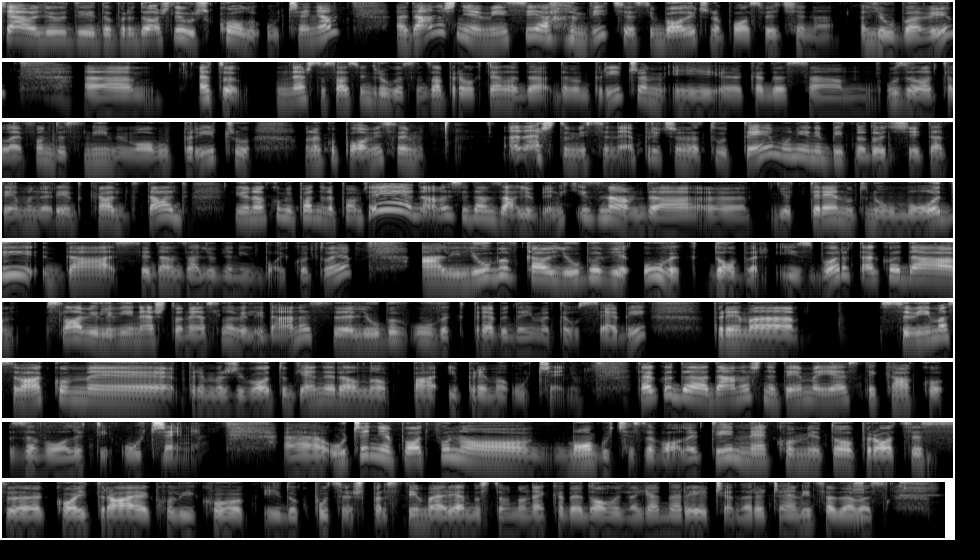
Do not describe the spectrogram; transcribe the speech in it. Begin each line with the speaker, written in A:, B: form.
A: Ćao ljudi, dobrodošli u školu učenja. Današnja emisija biće simbolično posvećena ljubavi. Eto, nešto sasvim drugo sam zapravo htela da, da vam pričam i e, kada sam uzela telefon da snimim ovu priču, onako pomislim, a nešto mi se ne priča na tu temu, nije ni bitno, doći će i ta tema na red kad tad. I onako mi padne na pamet, e, danas je dan zaljubljenih. I znam da e, je trenutno u modi da se dan zaljubljenih bojkotuje, ali ljubav kao ljubav je uvek dobar izbor, tako da slavili vi nešto, ne slavili danas, ljubav uvek treba da imate u sebi prema svima, svakome, prema životu generalno, pa i prema učenju. Tako da današnja tema jeste kako zavoleti učenje. Učenje je potpuno moguće zavoleti, nekom je to proces e, koji traje koliko i dok pucneš prstima, jer jednostavno nekada je dovoljna jedna reč, jedna rečenica da vas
